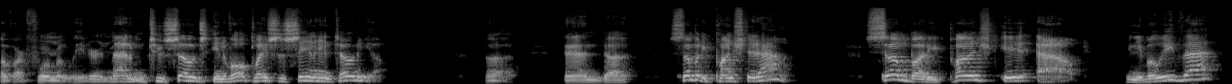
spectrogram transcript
of our former leader in Madame Tussauds in, of all places, San Antonio. Uh, and uh, somebody punched it out. Somebody punched it out. Can you believe that?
